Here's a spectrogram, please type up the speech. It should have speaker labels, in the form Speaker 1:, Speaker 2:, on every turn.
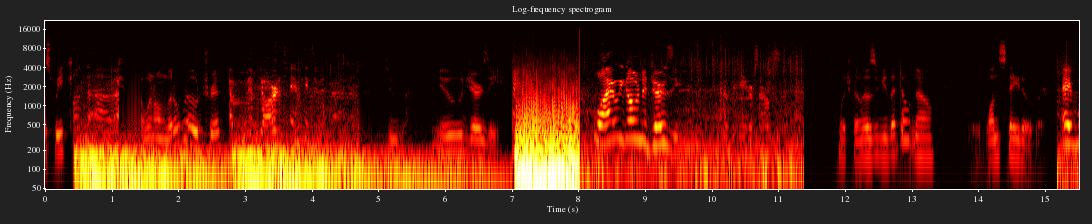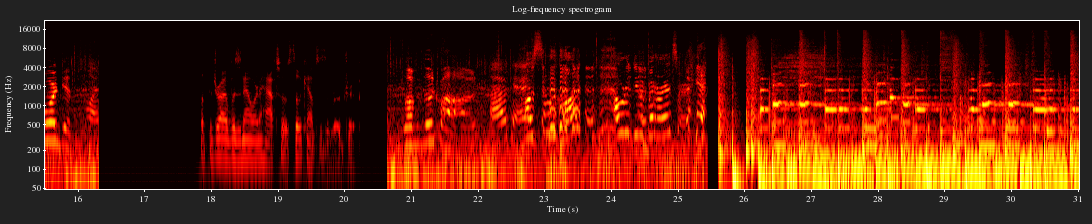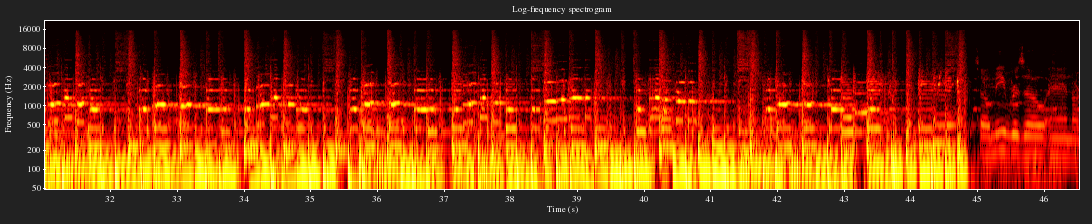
Speaker 1: this week
Speaker 2: On the, uh,
Speaker 1: I went on a little road trip
Speaker 3: Midgard.
Speaker 1: to New Jersey.
Speaker 3: Why are we going to Jersey?
Speaker 4: Because we hate ourselves.
Speaker 1: Which, for those of you that don't know, is one state over.
Speaker 3: Hey, Morgan.
Speaker 1: But the drive was an hour and a half, so it still counts as a road trip.
Speaker 3: Welcome to the club.
Speaker 2: okay.
Speaker 4: I was still in the club? I would have given a better answer.
Speaker 1: So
